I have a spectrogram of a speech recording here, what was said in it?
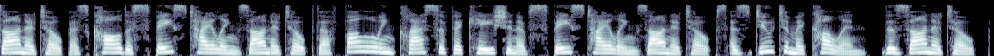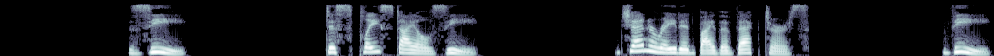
zonotope is called a space-tiling zonotope. The following classification of space-tiling zonotopes is due to McMullen, the zonotope. Z. Display style Z. Generated by the vectors. V.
